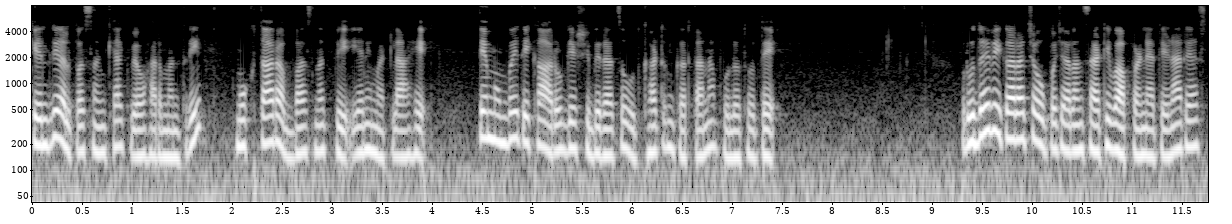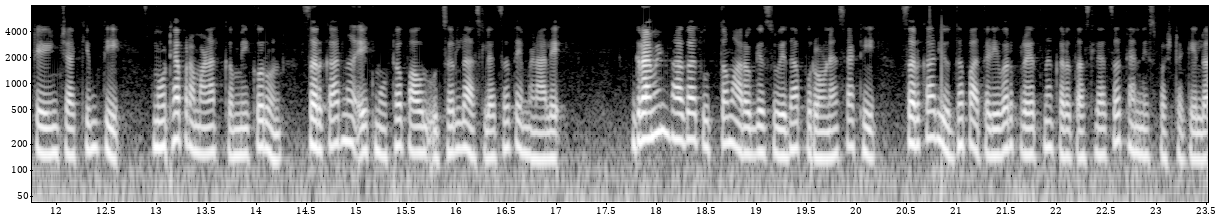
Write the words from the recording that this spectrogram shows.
केंद्रीय अल्पसंख्याक व्यवहार मंत्री मुख्तार अब्बास नक्वी यांनी म्हटलं आहे. ते मुंबईत एका आरोग्य शिबिराचं उद्घाटन करताना बोलत होते. हृदयविकाराच्या उपचारांसाठी वापरण्यात येणाऱ्या स्टेनच्या किमती मोठ्या प्रमाणात कमी करून सरकारनं एक मोठं पाऊल उचललं असल्याचं ते म्हणाले. ग्रामीण भागात उत्तम आरोग्य सुविधा पुरवण्यासाठी सरकार युद्धपातळीवर प्रयत्न करत असल्याचं त्यांनी स्पष्ट केलं.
